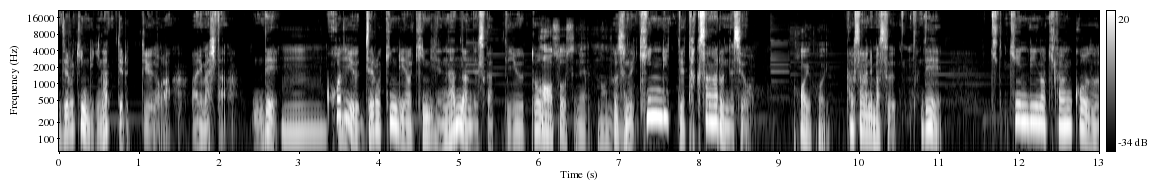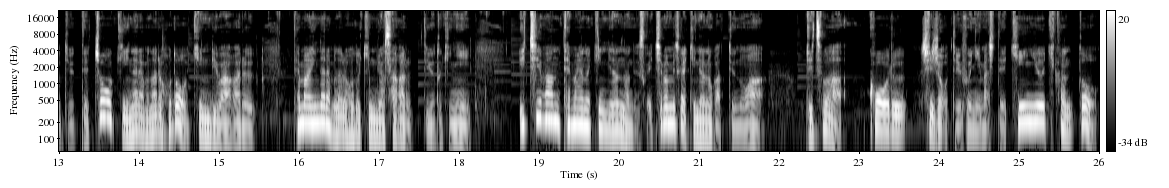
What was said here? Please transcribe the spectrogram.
ゼロ金利になってるっていうのがありました。で。ここで言うゼロ金利の金利って何なんですかっていうと、うん、あそうですね。そうですね、。金利ってたくさんあるんですよ。はいはい。たくさんあります。で、き金利の期間構造といって、長期になればなるほど金利は上がる。手前になればなるほど金利は下がるっていう時に、一番手前の金利何なんですか？一番短い金利なのかっていうのは、実はコール市場というふうに言いまして、金融機関と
